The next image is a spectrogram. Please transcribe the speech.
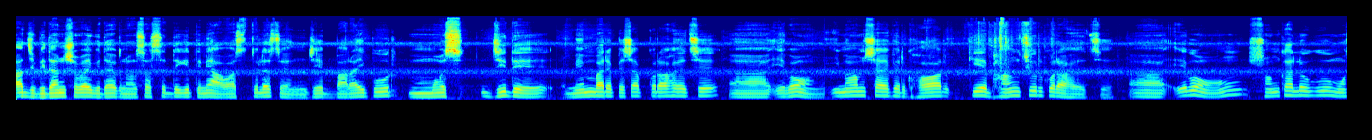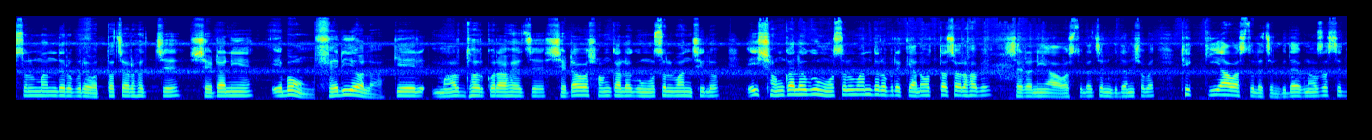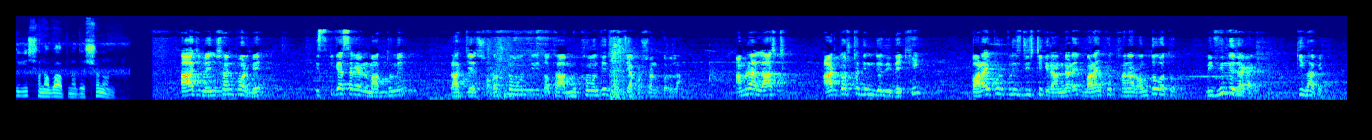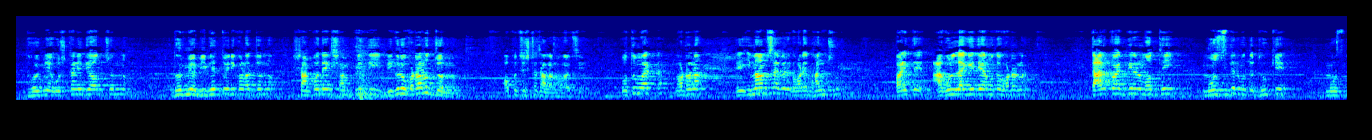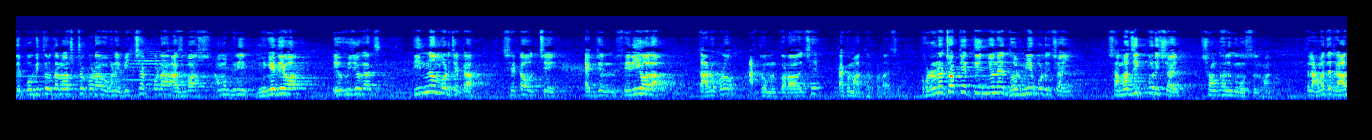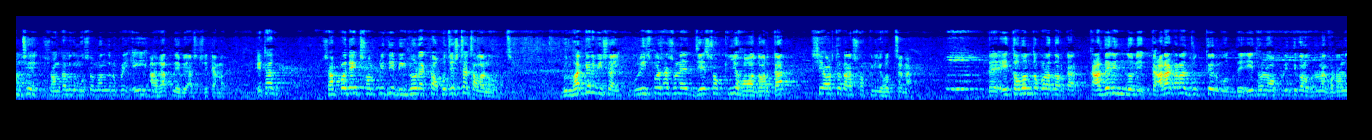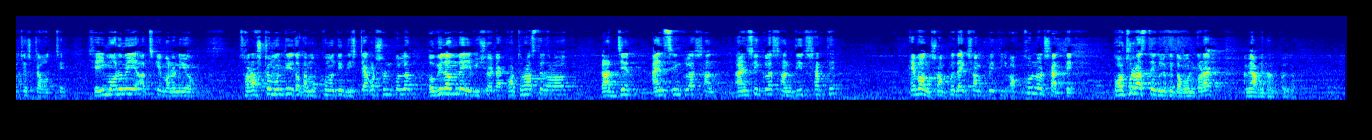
আজ বিধানসভায় বিধায়ক নওশাদ সিদ্দিকী তিনি আওয়াজ তুলেছেন যে বারাইপুর মসজিদে মেম্বারে পেশাব করা হয়েছে এবং ইমাম সাহেবের ঘর কে ভাঙচুর করা হয়েছে এবং সংখ্যালঘু মুসলমানদের উপরে অত্যাচার হচ্ছে সেটা নিয়ে। এবং ফেরিওয়ালাকে মারধর করা হয়েছে, সেটাও সংখ্যালঘু মুসলমান ছিল। এই সংখ্যালঘু মুসলমানদের উপরে কেন অত্যাচার হবে, সেটা নিয়ে আওয়াজ তুলেছেন বিধানসভায়। ঠিক কী আওয়াজ তুলেছেন? বিধায়ক নওজাদ সিদ্দিকী শোনাবো আপনাদের, শুনুন। আজ মেনশন পর্বে স্পিকার স্যারের মাধ্যমে রাজ্যের স্বরাষ্ট্রমন্ত্রী তথা মুখ্যমন্ত্রীর দৃষ্টি আকর্ষণ করলাম। আমরা লাস্ট আট দশটা দিন যদি দেখি, বারাইপুর পুলিশ ডিস্ট্রিক্টের আন্ডারে বারাইপুর থানার অন্তর্গত বিভিন্ন জায়গায় কীভাবে? ধর্মীয় উস্কানি দেওয়ার জন্য, ধর্মীয় বিভেদ তৈরি করার জন্য, সাম্প্রদায়িক সম্প্রীতি বিঘ্ন ঘটানোর জন্য অপচেষ্টা চালানো হয়েছে। প্রথম একটা ঘটনা, যে ইমাম সাহেবের ঘরে ভাঙচুর, বাড়িতে আগুন লাগিয়ে দেওয়ার মতো ঘটনা। তার কয়েকদিনের মধ্যেই মসজিদের মধ্যে ঢুকে, মসজিদের পবিত্রতা নষ্ট করা, ওখানে বিচ্ছাপ করা, আসবাস সামগ্রী ভেঙে দেওয়া এই অভিযোগ আছে। তিন নম্বর যেটা, সেটা হচ্ছে একজন ফেরিওয়ালা তার উপরও আক্রমণ করা হয়েছে, তাকে মারধর করা হয়েছে। ঘটনাচক্রে তিনজনের ধর্মীয় পরিচয়, সামাজিক পরিচয় সংখ্যালঘু মুসলমান। তাহলে আমাদের রাজ্যে সংখ্যালঘু মুসলমানদের উপরে এই আঘাত নেমে আসছে কেন? এটা সাম্প্রদায়িক সম্প্রীতি বিঘ্নর একটা অপচেষ্টা চালানো হচ্ছে। দুর্ভাগ্যের বিষয়, পুলিশ প্রশাসনের যে সক্রিয় হওয়া দরকার, সে অর্থ তারা সক্রিয় হচ্ছে না। এই তদন্ত করা দরকার। কাদের ইন্ধনে, কারা কারা যুক্তের মধ্যে এই ধরনের অপ্রীতিকর ঘটনা ঘটানোর চেষ্টা হচ্ছে, সেই মর্মেই আজকে মাননীয় স্বরাষ্ট্রমন্ত্রী তথা মুখ্যমন্ত্রী দৃষ্টি আকর্ষণ করলাম। অবিলম্বে এই বিষয়টা কঠোর হাস্তে ধরা হোক। রাজ্যের আইন শৃঙ্খলা আইন শৃঙ্খলা শান্তির স্বার্থে এবং সাম্প্রদায়িক সম্প্রীতি অক্ষুণ্ণর স্বার্থে কঠোর হাস্তে এগুলোকে দমন করার আমি আবেদন করলাম।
